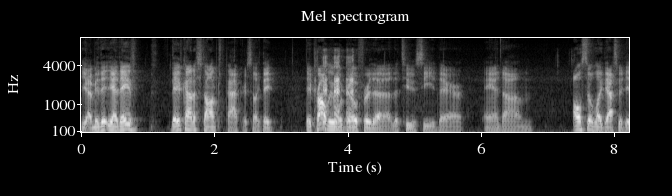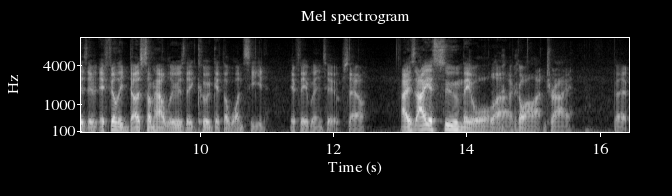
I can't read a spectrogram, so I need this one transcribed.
yeah, I mean, they, yeah, they've they've kind of stomped the Packers. So like they they probably will go for the the two seed there, and um, also like that's what it is. If, if Philly does somehow lose, they could get the one seed if they win too. So I I assume they will uh, go all out and try, but.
